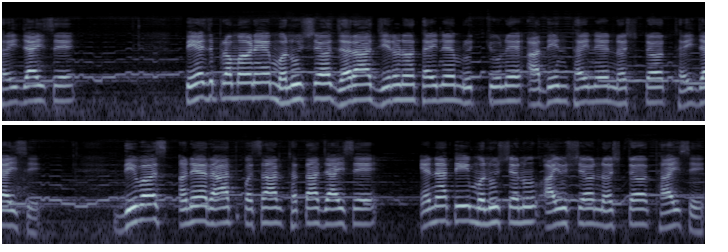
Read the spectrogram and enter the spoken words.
થઈ જાય છે, તે જ પ્રમાણે મનુષ્ય જરા જીર્ણ થઈને મૃત્યુને આધીન થઈને નષ્ટ થઈ જાય છે. દિવસ અને રાત પસાર થતા જાય છે. એનાથી મનુષ્યનું આયુષ્ય નષ્ટ થાય છે.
